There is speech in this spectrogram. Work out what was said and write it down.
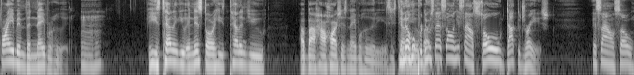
framing the neighborhood. Mm-hmm. He's telling you in this story. He's telling you about how harsh his neighborhood is. He's You know who produced that song? It sounds so Dr. Dre-ish. It sounds so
